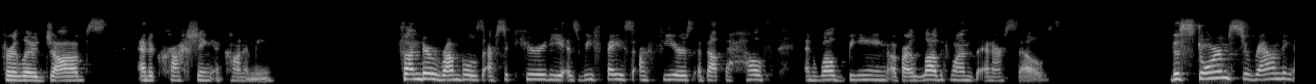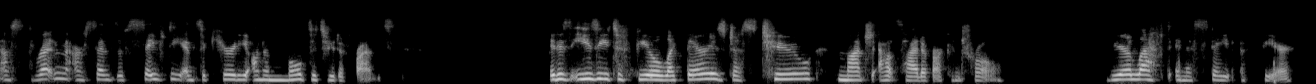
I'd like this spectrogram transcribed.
furloughed jobs, and a crashing economy. Thunder rumbles our security as we face our fears about the health and well being of our loved ones and ourselves. The storms surrounding us threaten our sense of safety and security on a multitude of fronts. It is easy to feel like there is just too much outside of our control. We are left in a state of fear.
